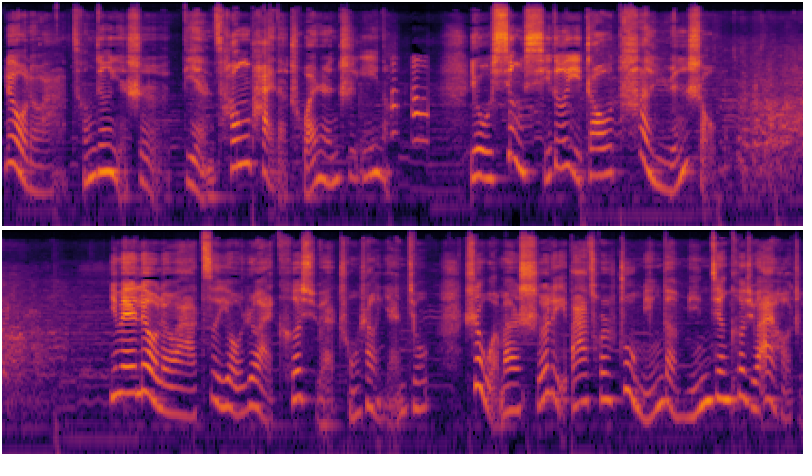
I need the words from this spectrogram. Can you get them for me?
六六啊，曾经也是点苍派的传人之一呢，有幸习得一招探云手。因为六六啊，自幼热爱科学，崇尚研究，是我们十里八村著名的民间科学爱好者。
